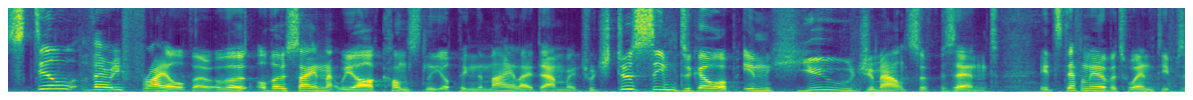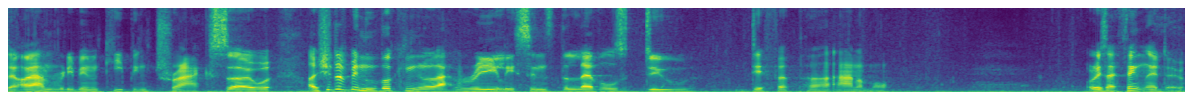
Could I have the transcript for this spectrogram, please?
Still very frail though, although, although, saying that we are constantly upping the melee damage, which does seem to go up in huge amounts of percent. It's definitely over 20%, I haven't really been keeping track, so I should have been looking at that really since the levels do differ per animal. Or at least I think they do.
